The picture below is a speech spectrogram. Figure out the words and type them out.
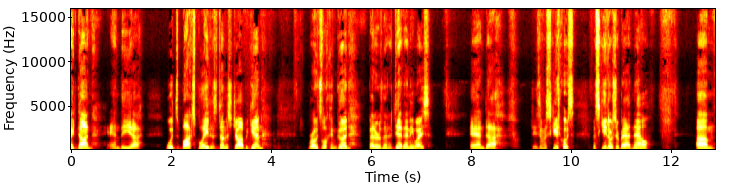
Right, done. And the uh, Woods box blade has done its job again. Road's looking good, better than it did anyways. And, uh, geez, the mosquitoes, mosquitoes are bad now. Um,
